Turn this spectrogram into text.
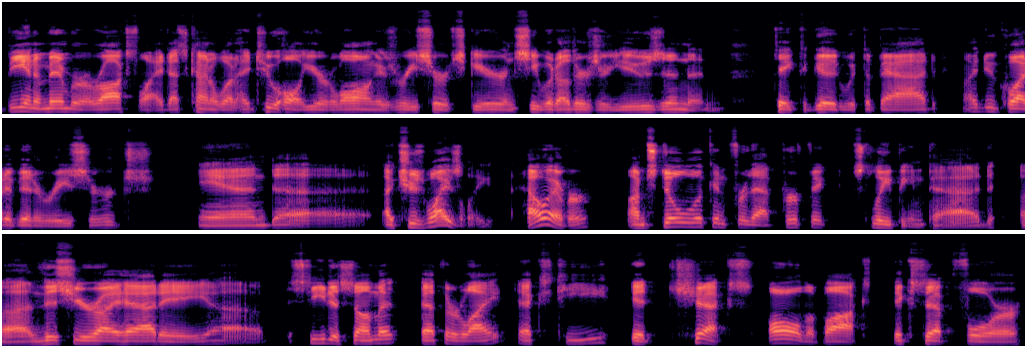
being a member of Rokslide, that's kind of what I do all year long is research gear and see what others are using and take the good with the bad. I do quite a bit of research and uh, I choose wisely. However, I'm still looking for that perfect sleeping pad. Uh, this year I had a uh, to Summit Etherlite XT. It checks all the boxes except for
